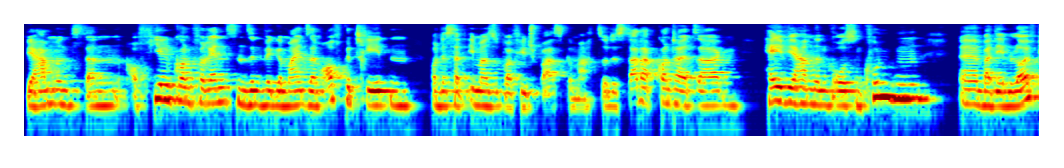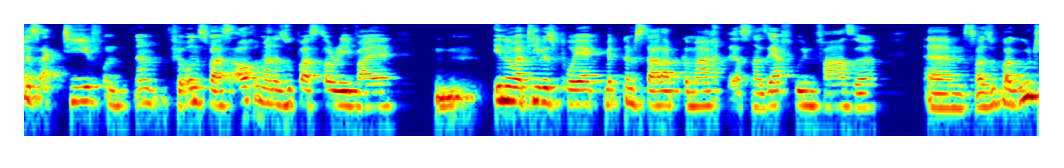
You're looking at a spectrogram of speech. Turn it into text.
Wir haben uns dann auf vielen Konferenzen sind wir gemeinsam aufgetreten und das hat immer super viel Spaß gemacht. So das Startup konnte halt sagen, hey, wir haben einen großen Kunden, äh, bei dem läuft es aktiv und ne, für uns war es auch immer eine super Story, weil innovatives Projekt mit einem Startup gemacht, erst in einer sehr frühen Phase. Ähm, es war super gut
